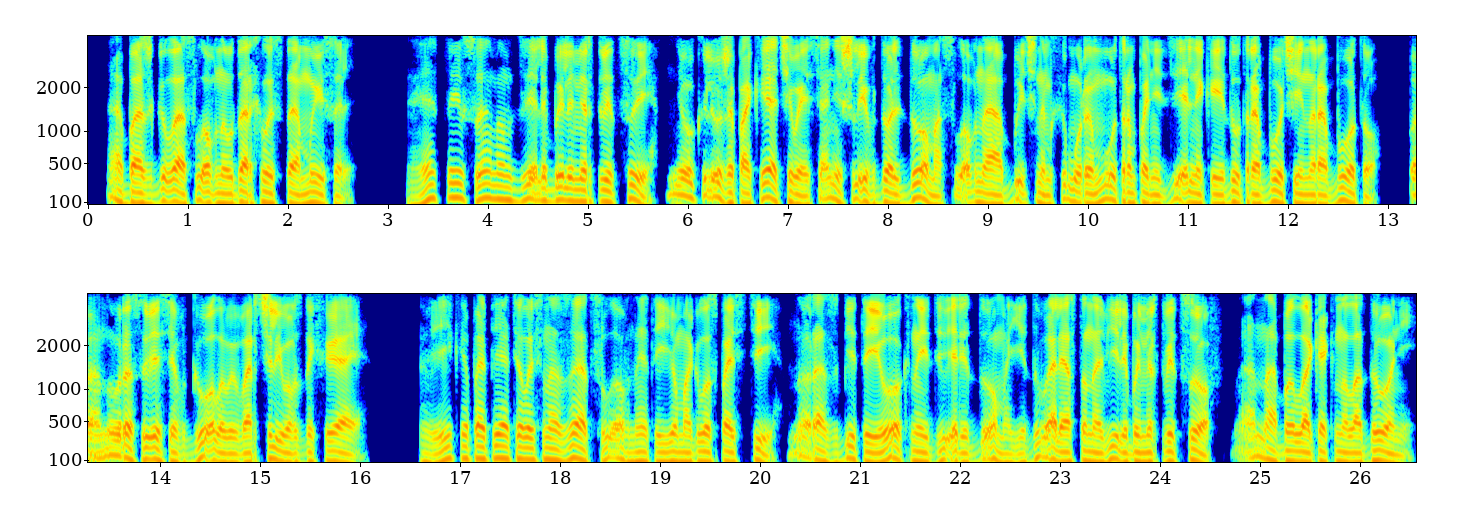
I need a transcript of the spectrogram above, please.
— обожгла, словно удар хлыста мысль. Это и в самом деле были мертвецы. Неуклюже покачиваясь, они шли вдоль дома, словно обычным хмурым утром понедельника идут рабочие на работу, понуро свесив головы, ворчливо вздыхая. Вика попятилась назад, словно это ее могло спасти, но разбитые окна и двери дома едва ли остановили бы мертвецов. Она была как на ладони.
